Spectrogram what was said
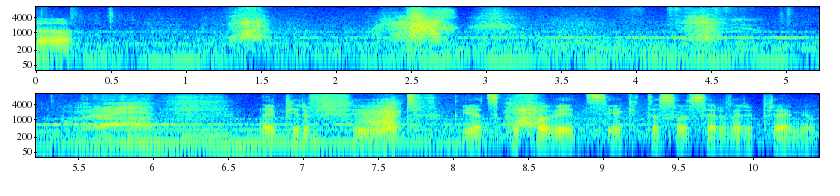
Co? Najpierw Jac, Jacku powiedz, jakie to są serwery premium.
